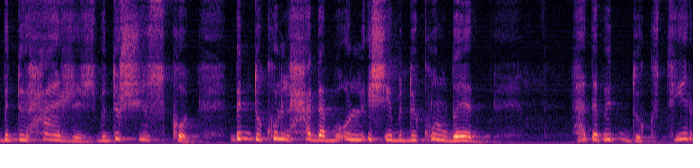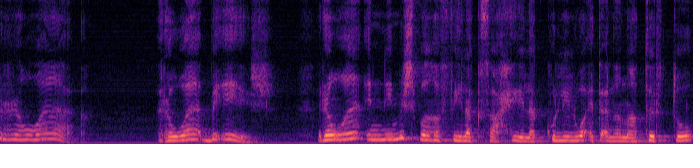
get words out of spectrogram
بده يحاجج بدوش يسكت بده كل حدا بقول إشي بده يكون ضد. هذا بده كتير رواق رواق بإيش؟ رواق إني مش بغفي لك صاحي لك كل الوقت أنا ناطرته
